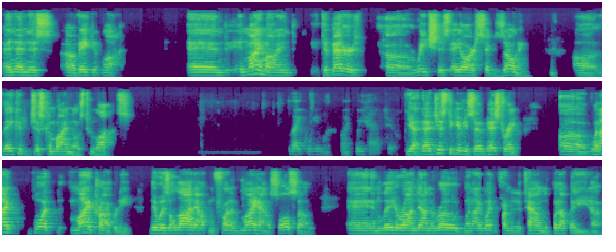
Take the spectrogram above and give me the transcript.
and then this uh, vacant lot. And in my mind, to better uh, reach this AR6 zoning, uh, they could just combine those two lots. Like we were, like we had to. Yeah, now just to give you some history, uh, when I bought my property, there was a lot out in front of my house also. And later on down the road, when I went in front of the town to put up a uh,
